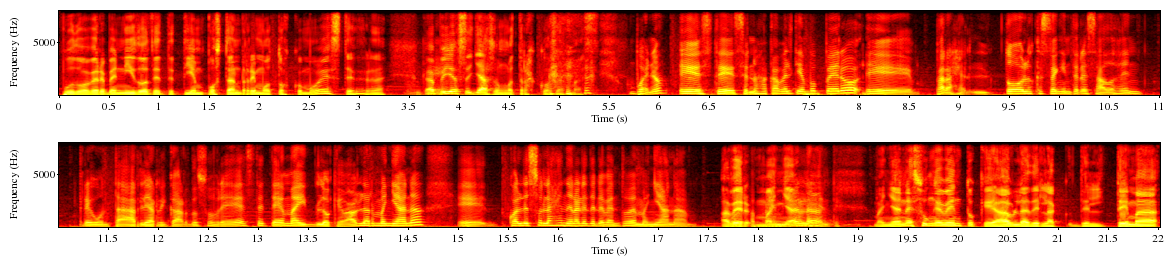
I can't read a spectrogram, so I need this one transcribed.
pudo haber venido desde tiempos tan remotos como este, ¿verdad? Okay. ya son otras cosas más. bueno, este, se nos acaba el tiempo, pero eh, para todos los que estén interesados en preguntarle a Ricardo sobre este tema y lo que va a hablar mañana, eh, ¿cuáles son las generales del evento de mañana? A ver, mañana, mañana es un evento que habla de la, del tema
